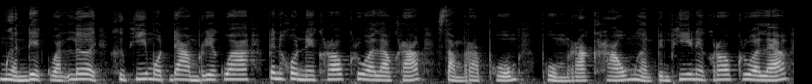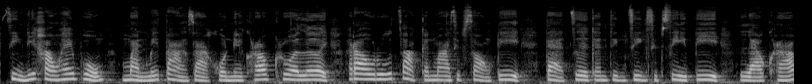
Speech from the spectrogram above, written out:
เหมือนเด็กวัดเลย คือพี่มดดำเรียกว่าเป็นคนในครอบครัวแล้วครับสำหรับผม ผมรักเขาเหมือนเป็นพี่ในครอบครัวแล้ว สิ่งที่เขาให้ผมมันไม่ต่างจากคนในครอบครัวเลย เรารู้จักกันมา 12 ปี แต่เจอกันจริง ๆ 14 ปี แล้วครับ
